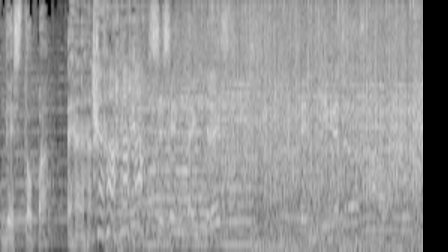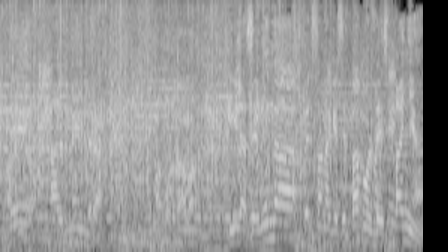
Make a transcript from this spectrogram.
de Estopa. 63 centímetros de almendra. Y la segunda persona que sepamos de España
